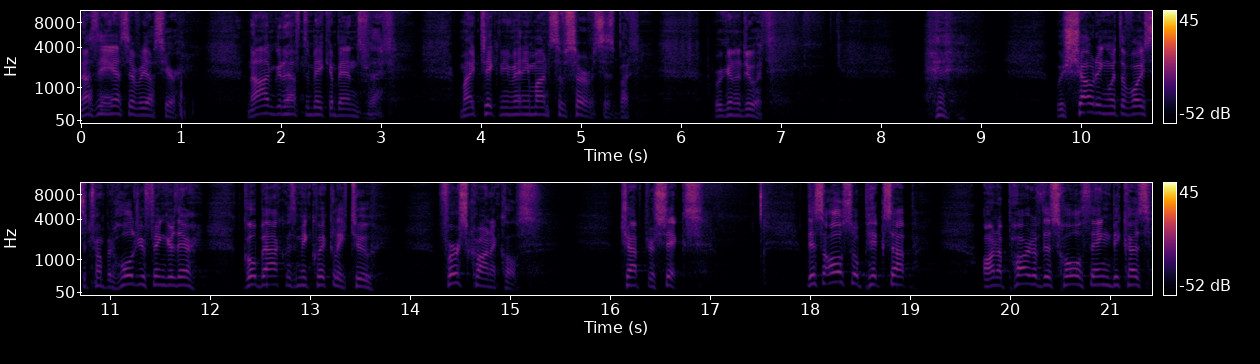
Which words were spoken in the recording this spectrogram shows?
Nothing against everybody else here. Now I'm going to have to make amends for that. Might take me many months of services, but we're going to do it. We're shouting with the voice of the trumpet. Hold your finger there. Go back with me quickly to First Chronicles chapter 6. This also picks up on a part of this whole thing because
